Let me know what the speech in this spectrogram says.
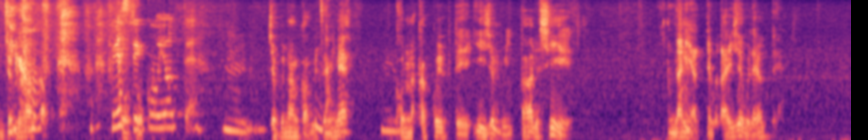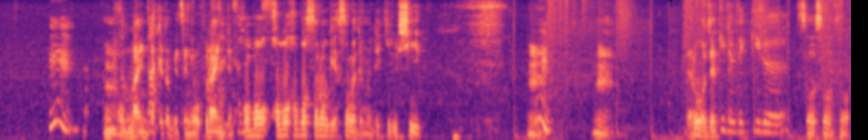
ジョブなんか、増やしていこうよって。うん。ジョブなんかは別にね、うん。こんなかっこよくていいジョブいっぱいあるし、何やっても大丈夫だよって。うん。うん、オンラインだけど別にオフラインでもほぼ、ほぼほぼソロゲ、ソロでもできるし、うん。うん。やろうぜ。できるできる。そうそうそ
